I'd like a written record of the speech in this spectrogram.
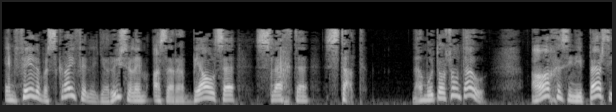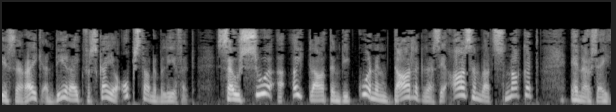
En verder beskryf hulle Jerusalem as 'n rebelse, slegte stad. Nou moet ons onthou, aangesien die Persiese ryk in die ryk verskeie opstande beleef het, sou so 'n uitlating die koning dadelik na sy asem laat snak het en nou sy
